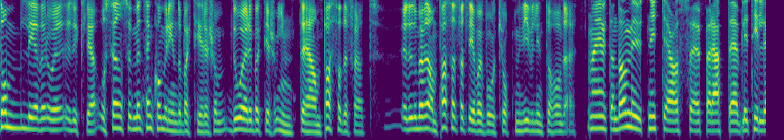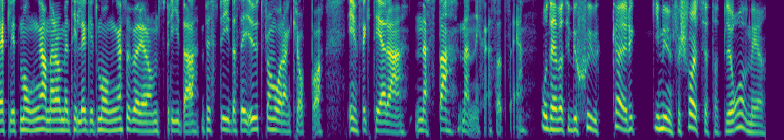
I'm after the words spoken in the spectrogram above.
de lever och är lyckliga. Och sen så, men sen kommer det in då bakterier som, då är det bakterier som inte är anpassade för att, eller de är anpassade för att leva i vår kropp, men vi vill inte ha det. Nej, utan de utnyttjar oss eh, för att eh, bli tillräckligt många. När de är tillräckligt många så börjar de sprida, besprida sig ut från vår kropp och infektera nästa människa, så att säga. Och det här med att vi blir sjuka, är det immunförsvarets sätt att bli av med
